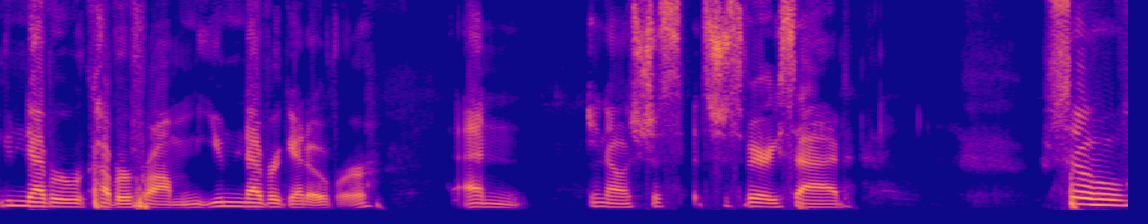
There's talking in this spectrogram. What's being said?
you never recover from. You never get over, and you know it's just it's just very sad. So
